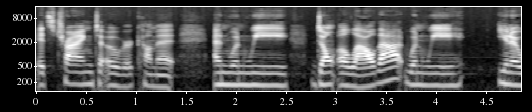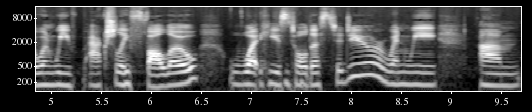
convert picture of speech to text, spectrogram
it's trying to overcome it and when we don't allow that when we you know when we actually follow what he's told us to do or when we um,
